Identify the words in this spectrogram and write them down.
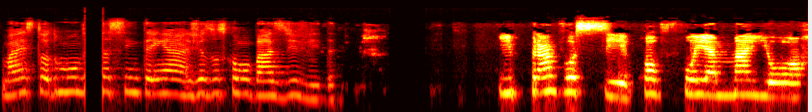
mas todo mundo assim tem a Jesus como base de vida. E para você, qual foi a maior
